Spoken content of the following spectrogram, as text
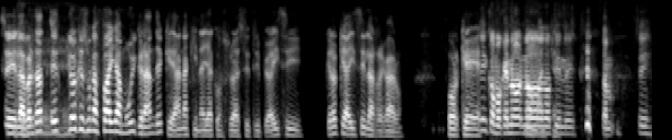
Sí, la verdad, es- Güey. creo que es una falla muy grande que Anakin haya construido este tripio. Ahí sí, creo que ahí sí la regaron. Porque, Sí, como que no, no, no, tiene. tam- sí.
